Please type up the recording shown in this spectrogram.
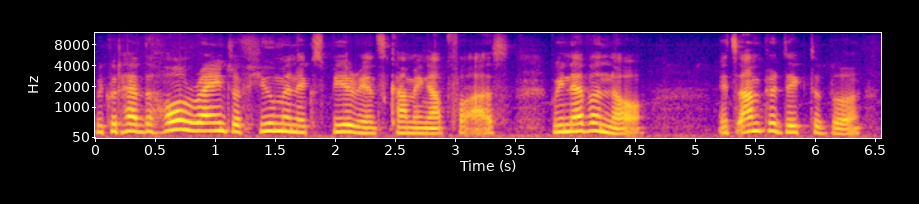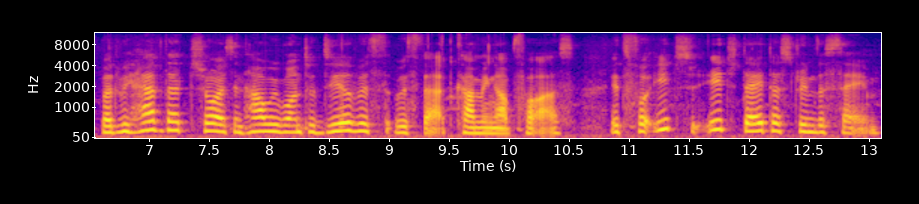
We could have the whole range of human experience coming up for us. We never know. It's unpredictable, but we have that choice in how we want to deal with, with that coming up for us. It's for each, each data stream the same.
